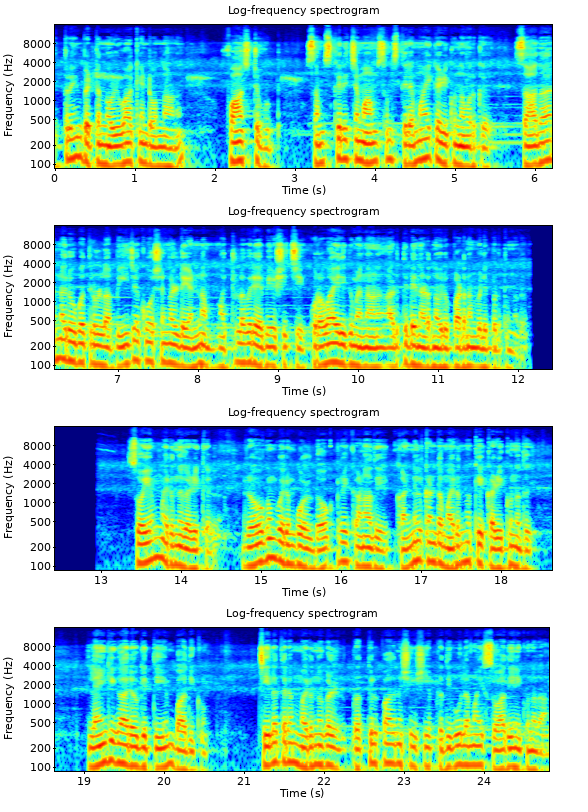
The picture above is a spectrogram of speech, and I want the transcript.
എത്രയും പെട്ടെന്ന് ഒഴിവാക്കേണ്ട ഒന്നാണ് ഫാസ്റ്റ് ഫുഡ്. സംസ്കരിച്ച മാംസം സ്ഥിരമായി കഴിക്കുന്നവർക്ക് സാധാരണ രൂപത്തിലുള്ള ബീജകോശങ്ങളുടെ എണ്ണം മറ്റുള്ളവരെ അപേക്ഷിച്ച് കുറവായിരിക്കുമെന്നാണ് അടുത്തിടെ നടന്ന ഒരു പഠനം വെളിപ്പെടുത്തുന്നത്. സ്വയം മരുന്ന് കഴിക്കൽ. രോഗം വരുമ്പോൾ ഡോക്ടറെ കാണാതെ കണ്ണിൽ കണ്ട മരുന്നൊക്കെ കഴിക്കുന്നത് ലൈംഗികാരോഗ്യത്തെയും ബാധിക്കും. ചിലതരം മരുന്നുകൾ പ്രത്യുൽപാദനശേഷിയെ പ്രതികൂലമായി സ്വാധീനിക്കുന്നതാണ്.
